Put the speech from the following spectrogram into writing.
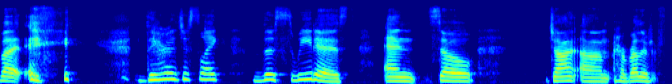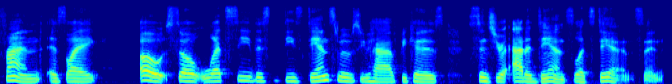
But they're just like the sweetest. And so John, um, her brother's friend is like, oh, so let's see this these dance moves you have because since you're at a dance, let's dance. And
